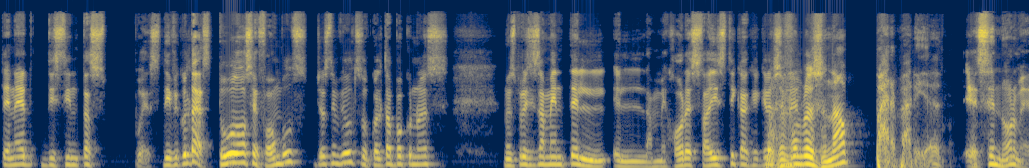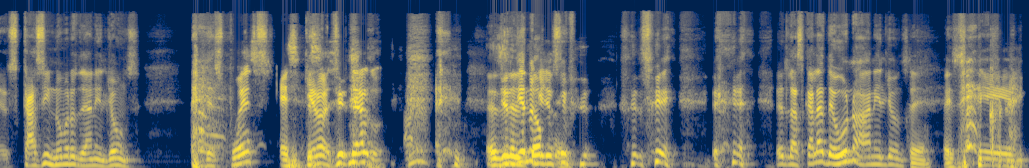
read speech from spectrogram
tener distintas pues, dificultades. Tuvo 12 fumbles, Justin Fields, lo cual tampoco no es, no es precisamente el, la mejor estadística que creo. Ese es una barbaridad. Es enorme, es casi número de Daniel Jones. Después, quiero decirte algo. yo entiendo que yo sí, sí, es la escala de uno a Daniel Jones. Sí, es... eh,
